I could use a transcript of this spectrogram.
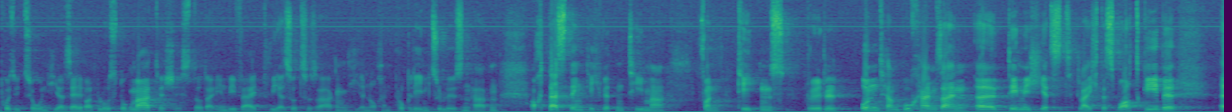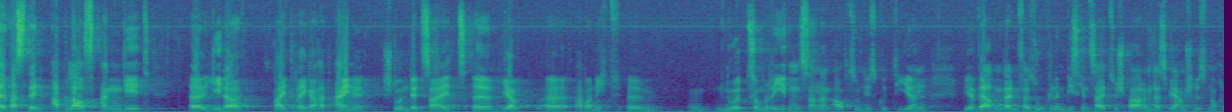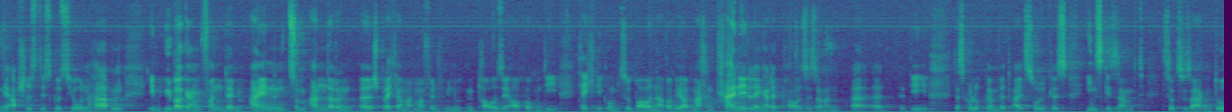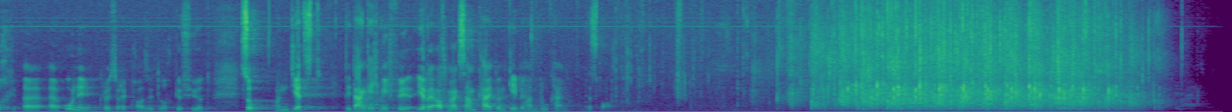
Position hier selber bloß dogmatisch ist oder inwieweit wir sozusagen hier noch ein Problem zu lösen haben. Auch das, denke ich, wird ein Thema von Tetens, Rödel und Herrn Buchheim sein, äh, dem ich jetzt gleich das Wort gebe. Äh, was den Ablauf angeht, äh, jeder Beiträger hat eine Stunde Zeit, wir aber nicht ähm, nur zum Reden, sondern auch zum Diskutieren. Wir werden dann versuchen, ein bisschen Zeit zu sparen, dass wir am Schluss noch eine Abschlussdiskussion haben. Im Übergang von dem einen zum anderen äh, Sprecher machen wir fünf Minuten Pause, auch um die Technik umzubauen. Aber wir machen keine längere Pause, sondern äh, äh die, das Kolloquium wird als solches insgesamt sozusagen durch, äh, äh, ohne größere Pause durchgeführt. So, und jetzt bedanke ich mich für Ihre Aufmerksamkeit und gebe Herrn Buchheim das Wort.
